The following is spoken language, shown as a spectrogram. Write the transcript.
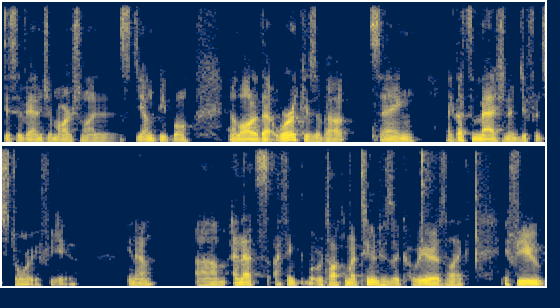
disadvantaged and marginalized young people and a lot of that work is about saying like let's imagine a different story for you you know? Um, and that's i think what we're talking about too in terms of career is like if you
